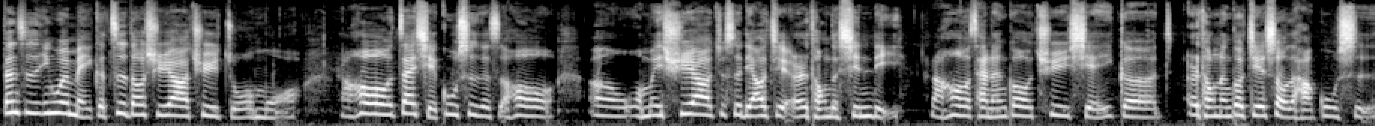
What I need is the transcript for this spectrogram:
但是因为每个字都需要去琢磨，然后在写故事的时候，呃，我们需要就是了解儿童的心理，然后才能够去写一个儿童能够接受的好故事。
